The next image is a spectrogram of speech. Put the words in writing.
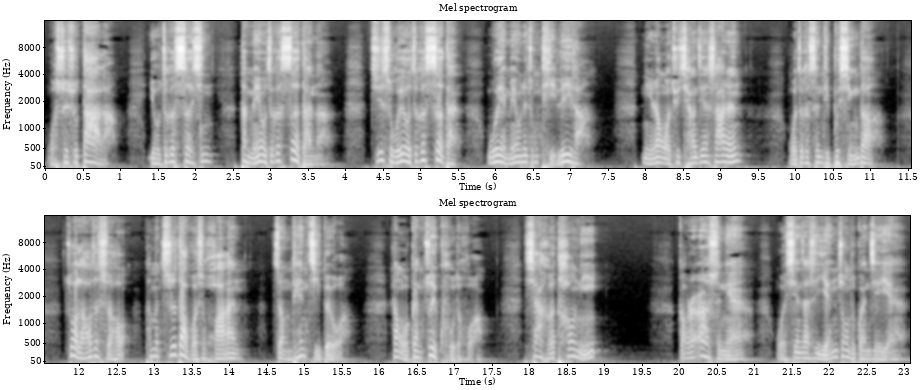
我岁数大了，有这个色心，但没有这个色胆呢。即使我有这个色胆，我也没有那种体力了。你让我去强奸杀人，我这个身体不行的。坐牢的时候，他们知道我是花安，整天挤兑我，让我干最苦的活。下河掏泥，搞了二十年，我现在是严重的关节炎，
